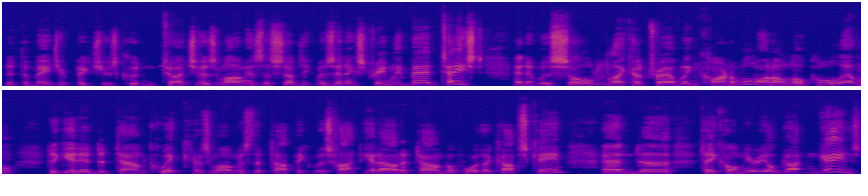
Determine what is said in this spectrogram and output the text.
that the major pictures couldn't touch as long as the subject was in extremely bad taste. And it was sold like a traveling carnival on a local level to get into town quick as long as the topic was hot, get out of town before the cops came, and uh, take home your ill gotten gains.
